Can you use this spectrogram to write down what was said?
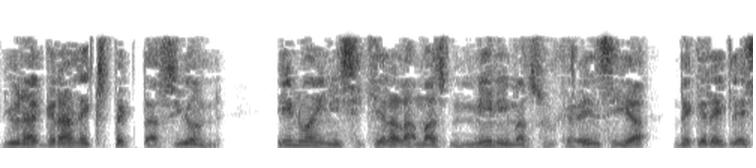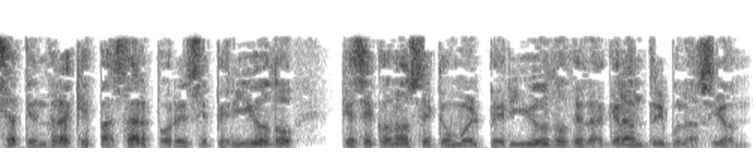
y una gran expectación, y no hay ni siquiera la más mínima sugerencia de que la iglesia tendrá que pasar por ese período que se conoce como el período de la gran tribulación.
